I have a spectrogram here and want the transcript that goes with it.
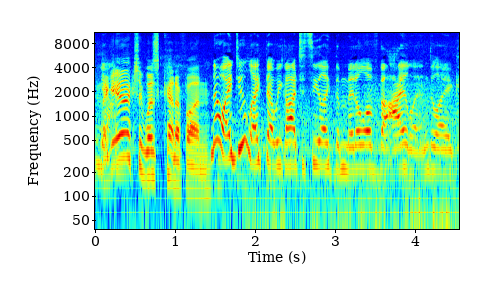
Yeah. Like it actually was kind of fun. No, I do like that we got to see like the middle of the island. Like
